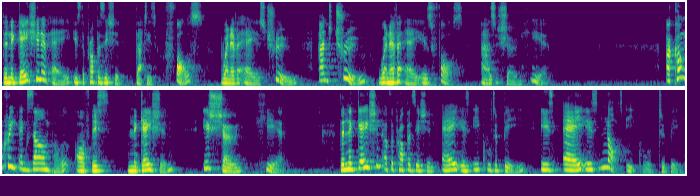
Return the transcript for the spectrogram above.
the negation of A is the proposition that is false whenever A is true, and true whenever A is false, as shown here. A concrete example of this negation is shown here. The negation of the proposition A is equal to B is A is not equal to B.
